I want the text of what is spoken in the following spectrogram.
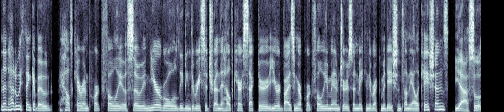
Then how do we think about healthcare and portfolio? So in your role leading the research around the healthcare sector, you're advising our portfolio managers and making the recommendations on the allocations. Yeah. So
